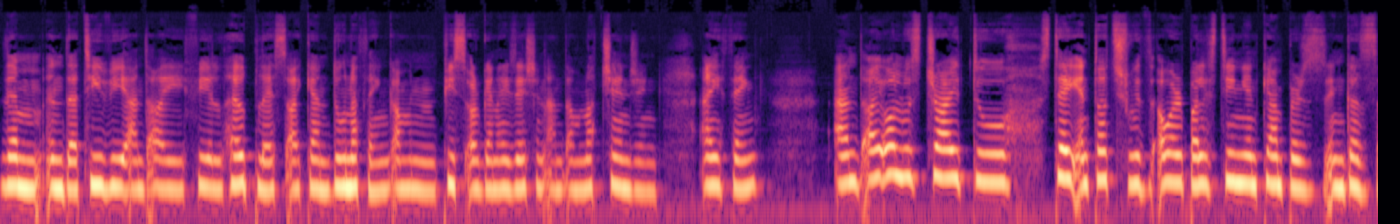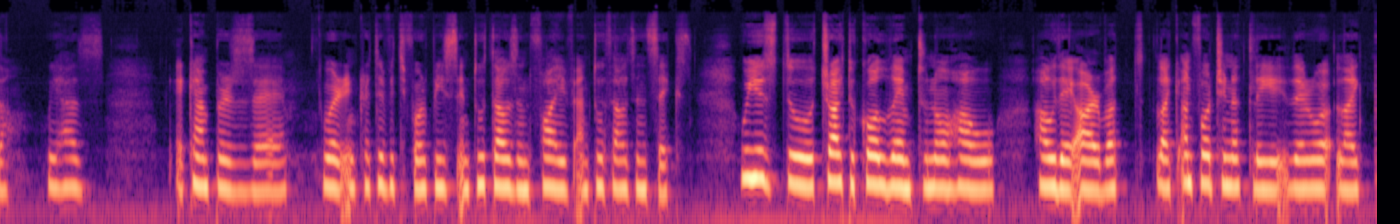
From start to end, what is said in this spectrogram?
them in the TV and I feel helpless I can do nothing. I'm in peace organization and I'm not changing anything. And I always try to stay in touch with our Palestinian campers in Gaza. We has uh, campers uh, were in Creativity for Peace in 2005 and 2006. We used to try to call them to know how how they are, but like unfortunately there were like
